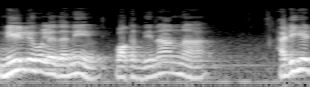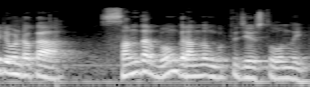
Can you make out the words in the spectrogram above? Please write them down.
నీళ్ళు ఇవ్వలేదని ఒక దినాన్న అడిగేటువంటి ఒక సందర్భం గ్రంథం గుర్తు చేస్తూ ఉంది.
